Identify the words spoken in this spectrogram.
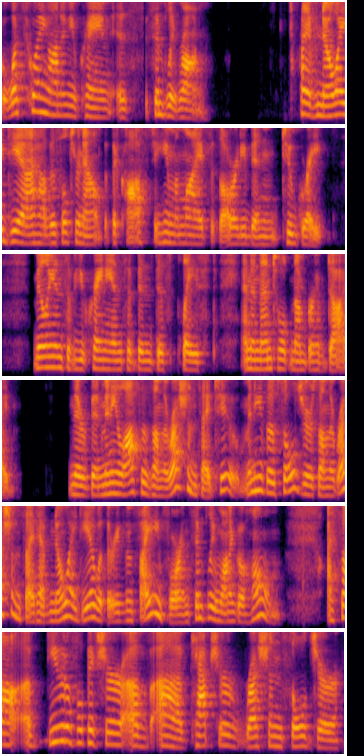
But what's going on in Ukraine is simply wrong. I have no idea how this will turn out, but the cost to human life has already been too great. Millions of Ukrainians have been displaced, and an untold number have died. There have been many losses on the Russian side, too. Many of those soldiers on the Russian side have no idea what they're even fighting for and simply want to go home. I saw a beautiful picture of a captured Russian soldier.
